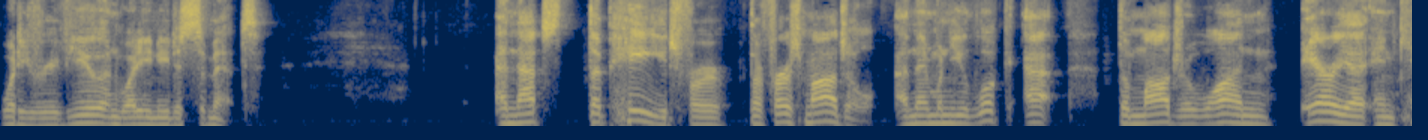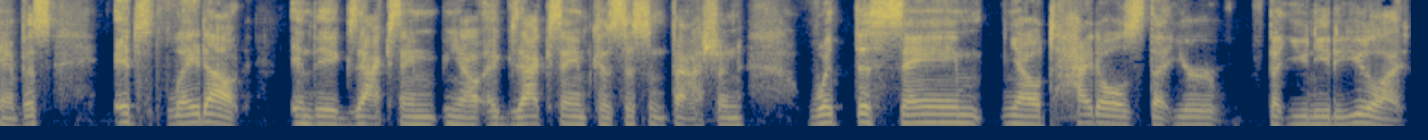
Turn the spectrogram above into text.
what do you review, and what do you need to submit? And that's the page for the first module. And then when you look at the module one area in Canvas, it's laid out in the exact same, you know, exact same consistent fashion with the same, you know, titles that you're that you need to utilize.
